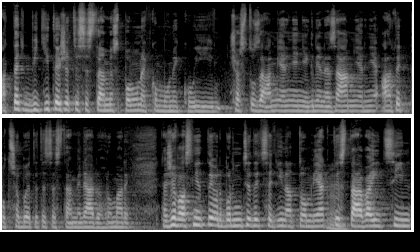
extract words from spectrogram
A teď vidíte, že ty systémy spolu nekomunikují, často záměrně, někdy nezáměrně, ale teď potřebujete ty systémy dát dohromady. Takže vlastně ty odborníci teď sedí na tom, jak ty hmm. stávající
